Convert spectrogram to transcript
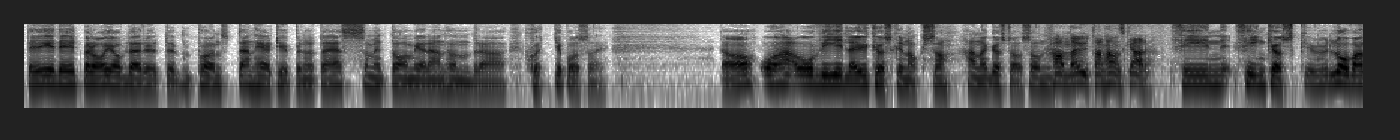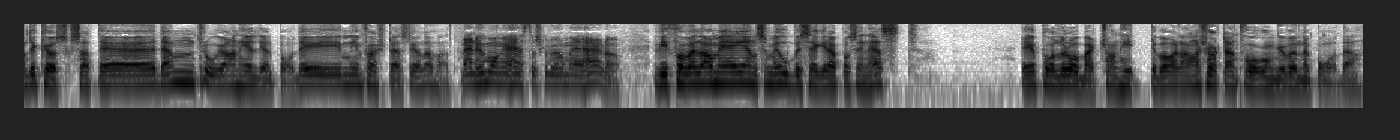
Det är, det är ett bra jobb där ute på den här typen av häst som inte har mer än 170 på sig. Ja, och, och vi gillar ju kusken också, Hanna Gustafsson. Hanna utan handskar. Fin, fin kusk, lovande kusk, så att det, den tror jag en hel del på. Det är min första häst i alla fall. Men hur många hästar ska vi ha med här då? Vi får väl ha med en som är obesegrad på sin häst. Det är Paul Robertsson, Hittebar. Han har kört den två gånger, vunnit båda.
